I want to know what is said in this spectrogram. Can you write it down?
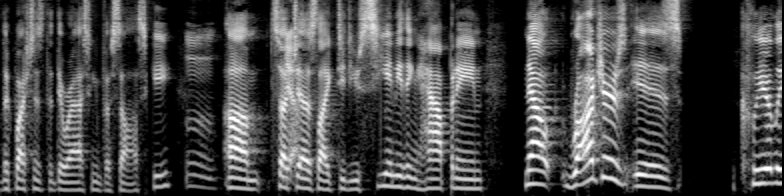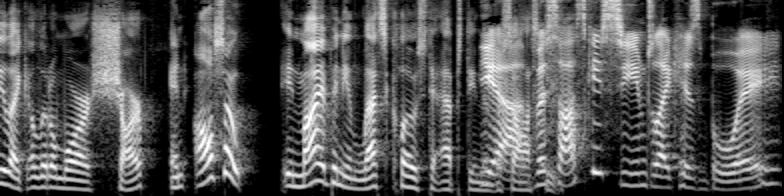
the questions that they were asking Visoski, um, such Yeah. as like, did you see anything happening? Now Rogers is clearly like a little more sharp and also. In my opinion, less close to Epstein than Yeah. Visoski. Visoski seemed like his boy,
